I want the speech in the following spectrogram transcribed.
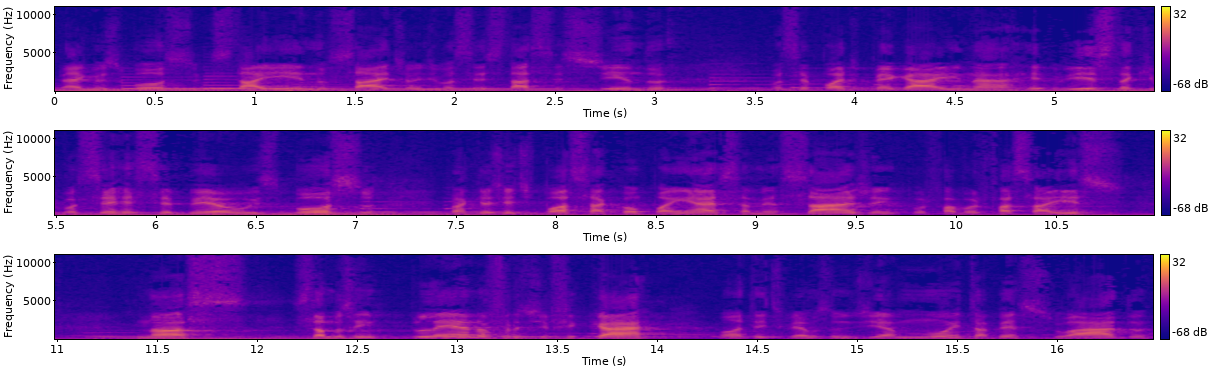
Pegue o esboço que está aí no site onde você está assistindo. Você pode pegar aí na revista que você recebeu o esboço para que a gente possa acompanhar essa mensagem. Por favor, faça isso. Nós estamos em pleno frutificar. Ontem tivemos um dia muito abençoado.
